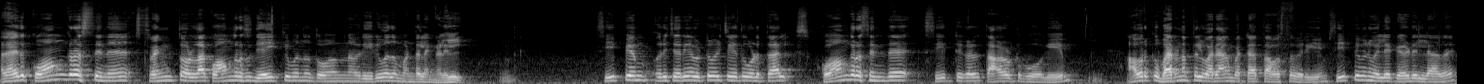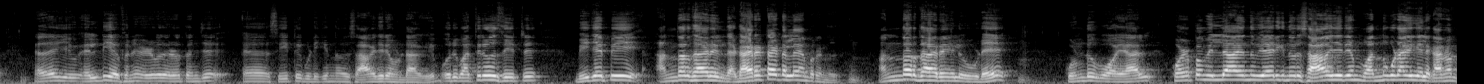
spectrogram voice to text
അതായത് കോൺഗ്രസ്സിന് സ്ട്രെങ്ത്തുള്ള കോൺഗ്രസ് ജയിക്കുമെന്ന് തോന്നുന്ന ഒരു ഇരുപത് മണ്ഡലങ്ങളിൽ സി പി എം ഒരു ചെറിയ വിട്ടുവീഴ്ച ചെയ്തു കൊടുത്താൽ കോൺഗ്രസിന്റെ സീറ്റുകൾ താഴോട്ട് പോവുകയും അവർക്ക് ഭരണത്തിൽ വരാൻ പറ്റാത്ത അവസ്ഥ വരികയും സി പി എമ്മിന് വലിയ കേടില്ലാതെ അതായത് എൽ ഡി എഫിന് എഴുപത് എഴുപത്തഞ്ച് സീറ്റ് പിടിക്കുന്ന ഒരു സാഹചര്യം ഉണ്ടാകുകയും ഒരു പത്തിരുപത് സീറ്റ് ബി ജെ പി അന്തർധാരയിൽ ഡയറക്റ്റായിട്ടല്ല ഞാൻ പറയുന്നത് അന്തർധാരയിലൂടെ കൊണ്ടുപോയാൽ കുഴപ്പമില്ല എന്ന് വിചാരിക്കുന്ന ഒരു സാഹചര്യം വന്നുകൂടായികയില്ല കാരണം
